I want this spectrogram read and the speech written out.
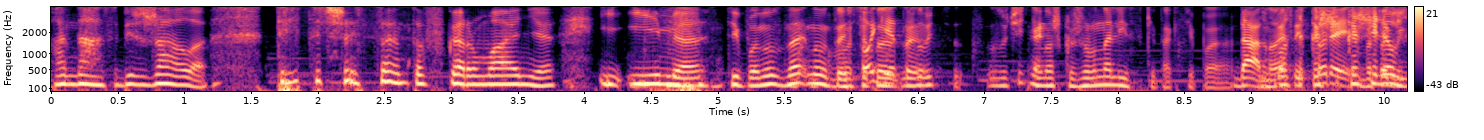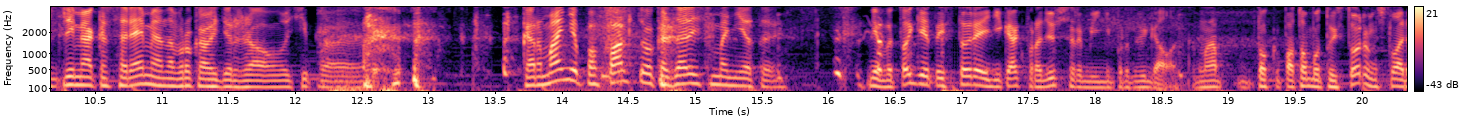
она сбежала, 36 центов в кармане и имя. Типа, ну, знаешь, ну, то есть это это- зву- звучит немножко журналистски так, типа. Да, Ну, но просто кош- в кошелек с тремя косарями она в руках держала, ну, типа... В кармане по факту оказались монеты. Не, в итоге эта история никак продюсерами не продвигалась. Она только потом эту историю начала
